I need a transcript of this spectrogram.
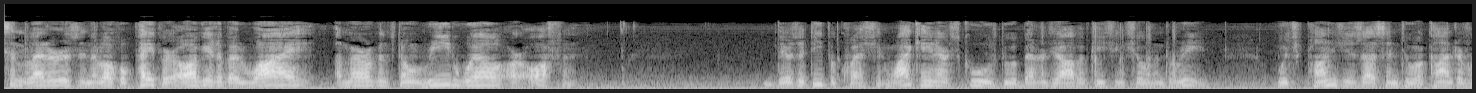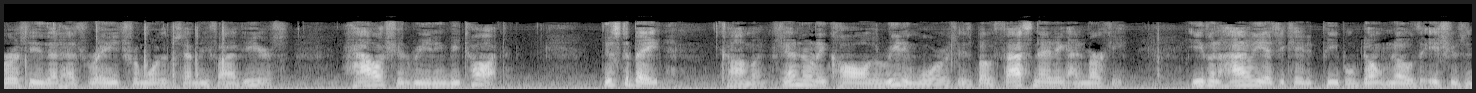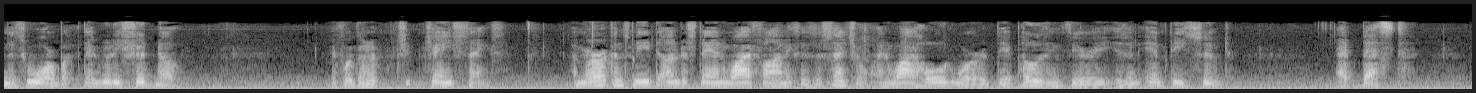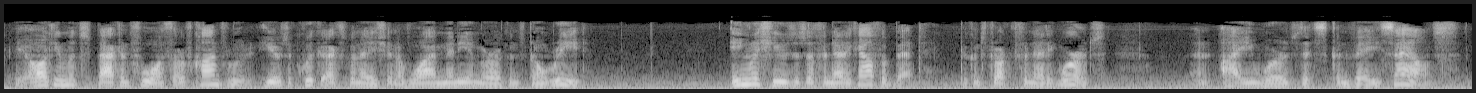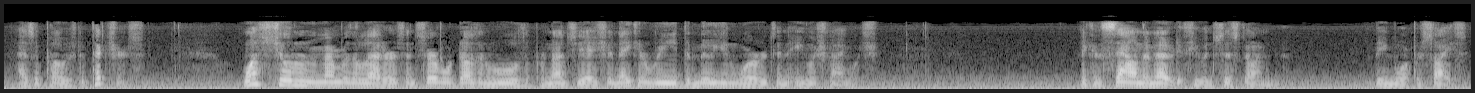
recent letters in the local paper argued about why Americans don't read well or often. There's a deeper question. Why can't our schools do a better job of teaching children to read? Which plunges us into a controversy that has raged for more than 75 years. How should reading be taught? This debate, comma, generally called the reading wars, is both fascinating and murky. Even highly educated people don't know the issues in this war, but they really should know if we're going to ch- change things. Americans need to understand why phonics is essential and why whole word, the opposing theory, is an empty suit at best. The arguments back and forth are convoluted. Here's a quick explanation of why many Americans don't read. English uses a phonetic alphabet to construct phonetic words, i.e. words that convey sounds, as opposed to pictures. Once children remember the letters and several dozen rules of pronunciation, they can read the million words in the English language. They can sound them out if you insist on being more precise.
